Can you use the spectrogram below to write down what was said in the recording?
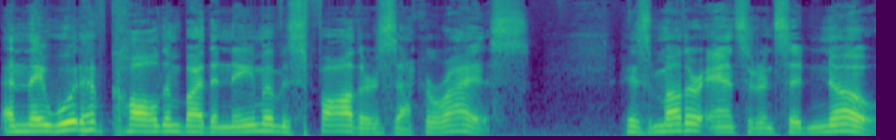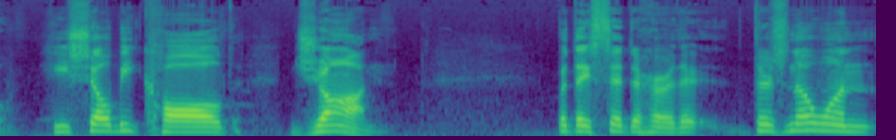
And they would have called him by the name of his father, Zacharias. His mother answered and said, No, he shall be called John. But they said to her, there, There's no one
